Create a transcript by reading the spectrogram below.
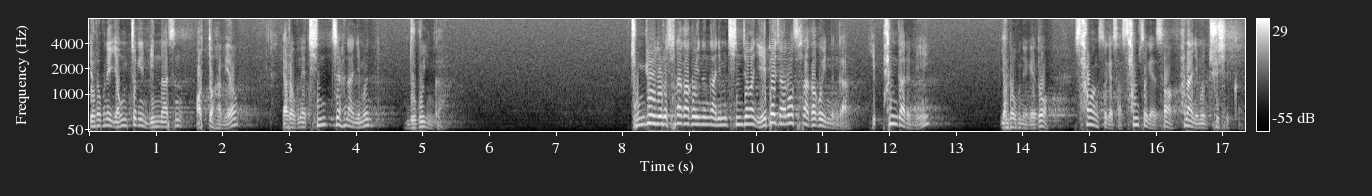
여러분의 영적인 민낯은 어떠하며 여러분의 진짜 하나님은 누구인가? 종교인으로 살아가고 있는가 아니면 진정한 예배자로 살아가고 있는가? 이 판가름이 여러분에게도 상황 속에서 삶 속에서 하나님은 주실 거예요.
